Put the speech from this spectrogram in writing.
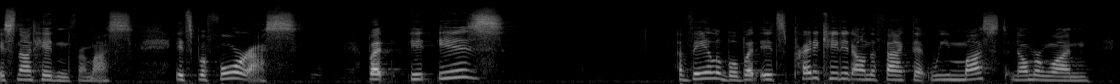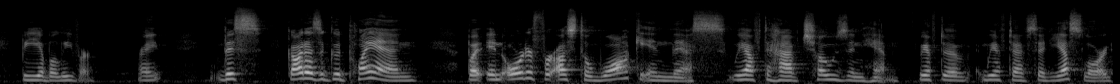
It's not hidden from us. It's before us. But it is available, but it's predicated on the fact that we must, number one, be a believer, right? This, God has a good plan, but in order for us to walk in this, we have to have chosen Him. We have to, we have to have said, Yes, Lord,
